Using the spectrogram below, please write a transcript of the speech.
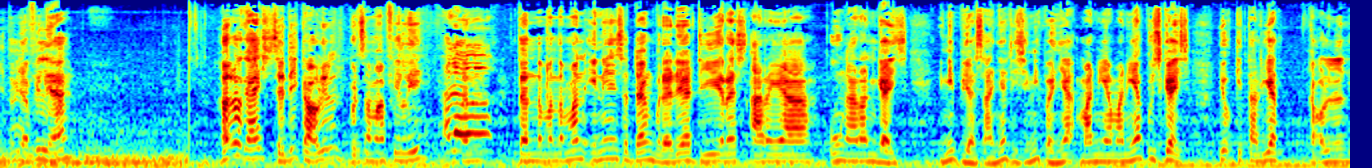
Gitu ya, Phil ya. Halo guys, jadi Kak Ulil bersama Philly Halo. dan dan teman-teman ini sedang berada di rest area Ungaran guys. Ini biasanya di sini banyak mania-mania bus guys. Yuk kita lihat. Kak Ulil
